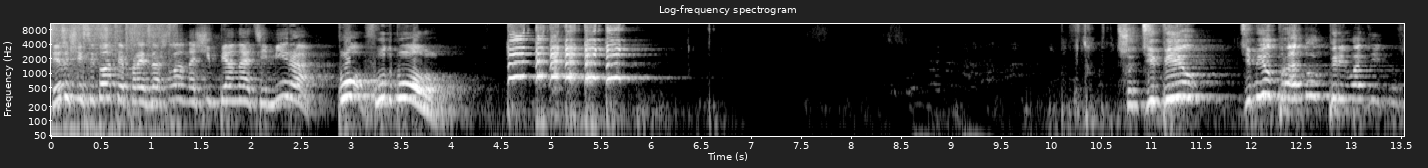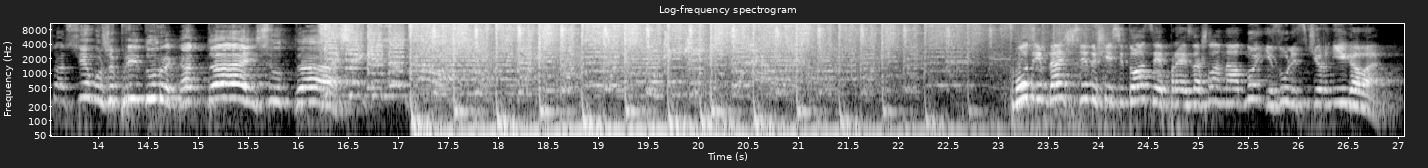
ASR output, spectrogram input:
Следующая ситуация произошла на чемпионате мира по футболу. Что, дебил? Дебил продукт переводить? Ну совсем уже придурок. Отдай сюда. Смотрим дальше. Следующая ситуация произошла на одной из улиц Чернигова.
